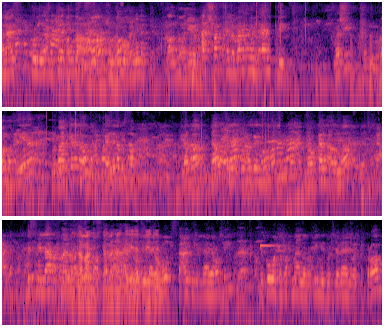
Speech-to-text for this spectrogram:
أنا عايز كله يعمل كده الصلاة ونغمض عينينا غمض عينينا محدش فتح إلا لما أنا أقول لأهل البيت. ماشي؟ نغمض عينينا وبعد كده أقول لك. كأننا بالصلاة يلا ابدأوا خلينا الفرصة زي ما هم. توكلنا على الله. بسم الله الرحمن الرحيم. طبعاً الذي لا فيتو. استعنت بالله ربي. بقوة الرحمن الرحيم ذو الجلال والإكرام.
